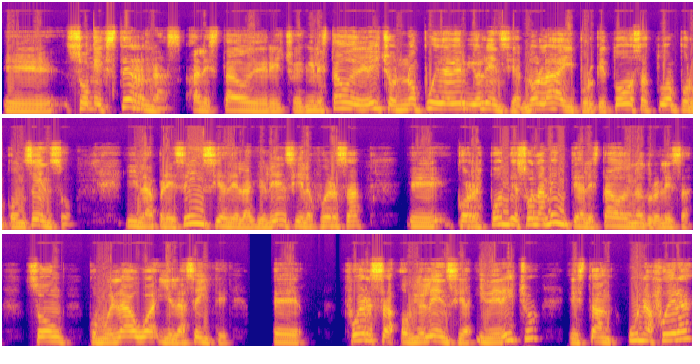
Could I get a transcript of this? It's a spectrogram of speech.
eh, son externas al Estado de Derecho. En el Estado de Derecho no puede haber violencia, no la hay porque todos actúan por consenso. Y la presencia de la violencia y la fuerza eh, corresponde solamente al estado de naturaleza. Son como el agua y el aceite. Eh, fuerza o violencia y derecho están una fuera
